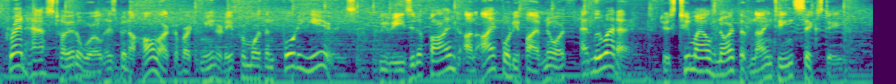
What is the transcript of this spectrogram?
Fred Haas Toyota World has been a hallmark of our community for more than 40 years. We're easy to find on I 45 North at Louetta, just two miles north of 1960.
